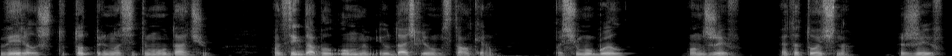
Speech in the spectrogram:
Верил, что тот приносит ему удачу. Он всегда был умным и удачливым сталкером. Почему был? Он жив. Это точно. Жив.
